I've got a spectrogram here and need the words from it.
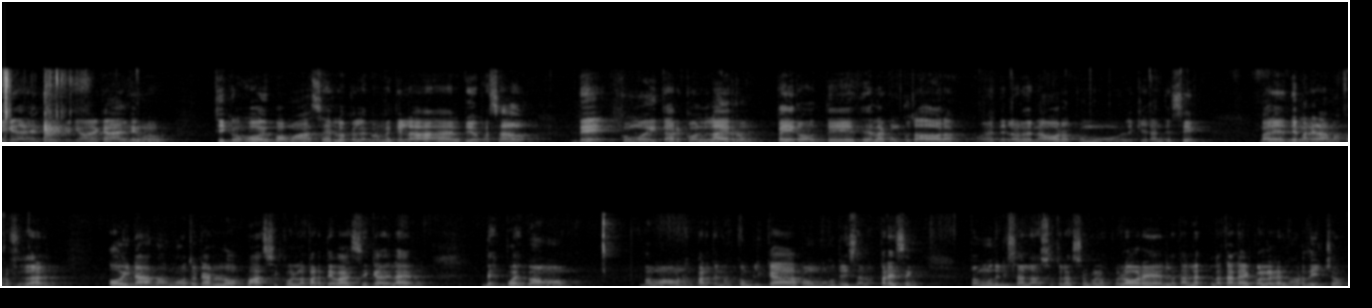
Hey, ¿qué tal gente? Bienvenidos al canal de nuevo. Chicos, hoy vamos a hacer lo que les prometí en el video pasado de cómo editar con Lightroom, pero desde la computadora o desde el ordenador o como le quieran decir, ¿vale? De manera más profesional. Hoy nada más vamos a tocar los básicos, la parte básica de Lightroom. Después vamos, vamos a unas partes más complicadas, vamos a utilizar los presets, a utilizar la saturación con los colores, la tabla, la tabla de colores, mejor dicho,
